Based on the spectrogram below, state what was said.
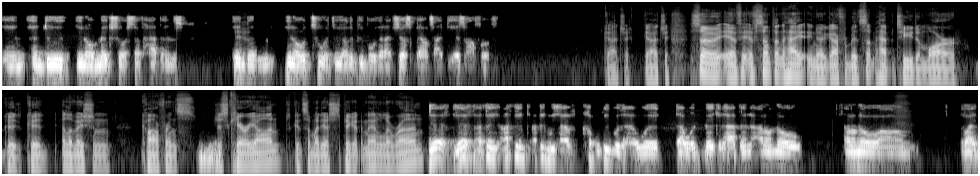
and and do you know make sure stuff happens. and yeah. then you know two or three other people that I just bounce ideas off of. Gotcha, gotcha. So if if something, you know, God forbid, something happened to you tomorrow, could could Elevation Conference just carry on? Could somebody else just pick up the mantle and run? Yeah, yeah. I think I think I think we have a couple people that would that would make it happen. I don't know. I don't know. Um, like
